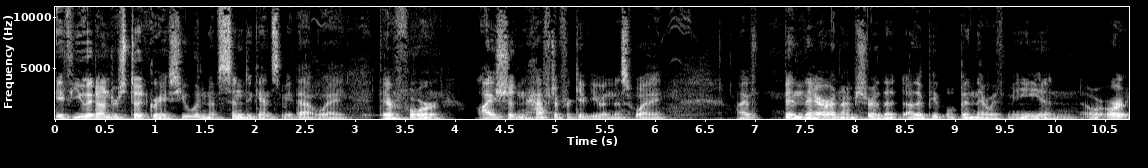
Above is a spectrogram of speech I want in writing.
If you had understood grace, you wouldn't have sinned against me that way. Therefore, I shouldn't have to forgive you in this way. I've been there, and I'm sure that other people have been there with me, and or, or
